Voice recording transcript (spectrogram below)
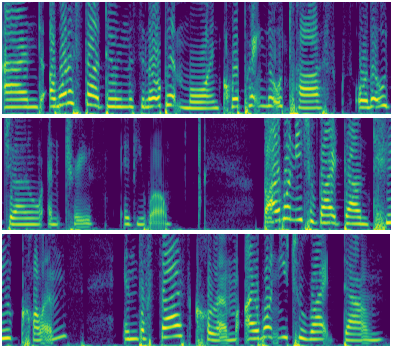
And I want to start doing this a little bit more, incorporating little tasks or little journal entries, if you will. But I want you to write down two columns. In the first column, I want you to write down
